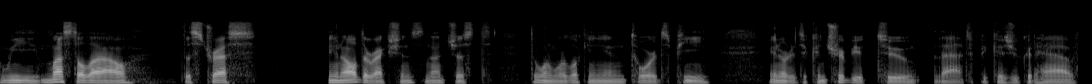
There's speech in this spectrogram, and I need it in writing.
we must allow the stress in all directions, not just the one we're looking in towards P, in order to contribute to that, because you could have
